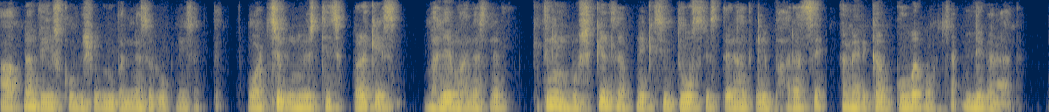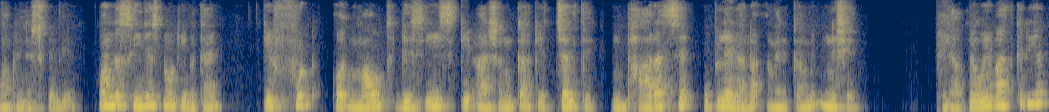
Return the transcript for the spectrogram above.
आप ना देश को विश्व गुरु बनने से रोक नहीं सकते। व्हाट्सएप यूनिवर्सिटी से पढ़ के भले मानस ने कितनी मुश्किल से अपने किसी दोस्त रिश्तेदार के लिए भारत से अमेरिका गोबर पहुँचा लेकर आया था। वो आपने नष्ट कर दिया। ऑन द सीरियस नोट ये बताएँ कि फुट और माउथ डिसीज की आशंका के चलते भारत से उपले लाना अमेरिका में निषेध। फिर आपने वही बात करी है,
